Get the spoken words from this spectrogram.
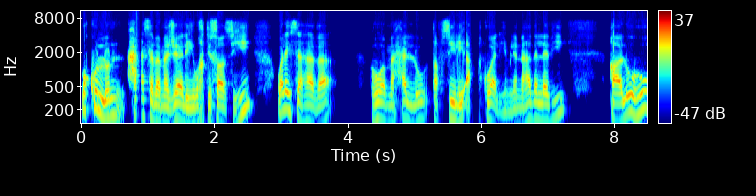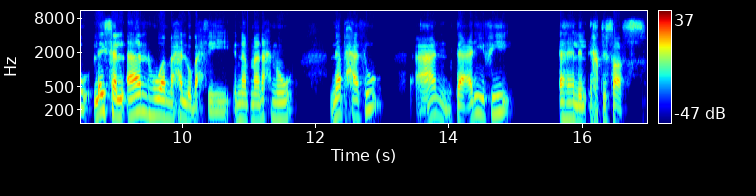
وكل حسب مجاله واختصاصه وليس هذا هو محل تفصيل أقوالهم لأن هذا الذي قالوه ليس الآن هو محل بحثه إنما نحن نبحث عن تعريف أهل الاختصاص.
